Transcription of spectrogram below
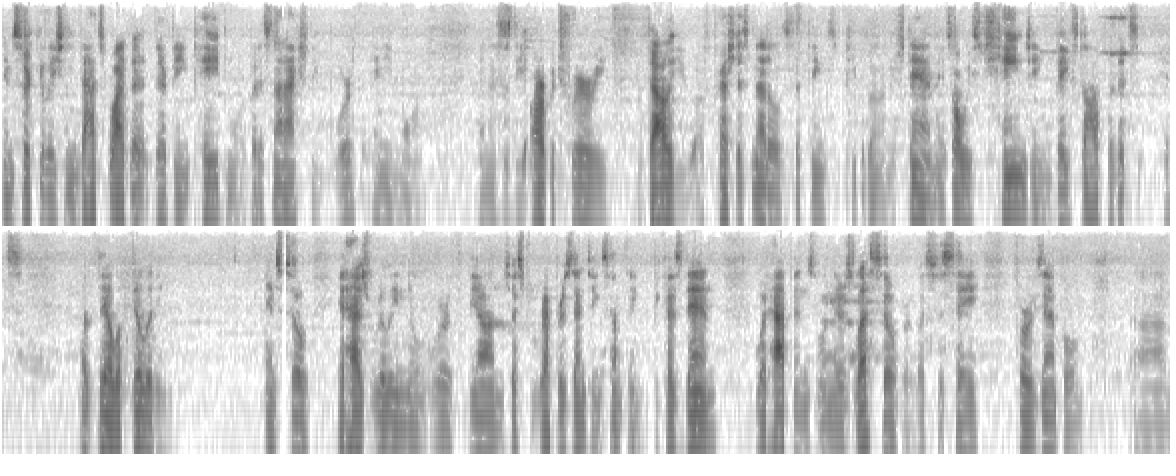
in circulation, that's why they're being paid more. But it's not actually worth any more. And this is the arbitrary value of precious metals that things people don't understand. It's always changing based off of its its availability. And so it has really no worth beyond just representing something. Because then what happens when there's less silver? Let's just say, for example, um,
